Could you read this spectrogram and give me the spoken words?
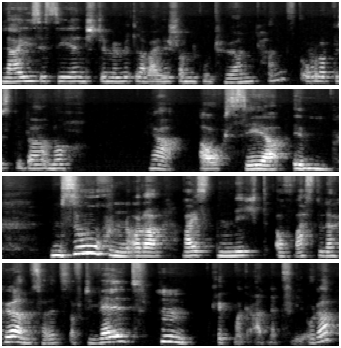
leise Seelenstimme mittlerweile schon gut hören kannst? Oder bist du da noch, ja, auch sehr im, im Suchen oder weißt nicht, auf was du da hören sollst? Auf die Welt, hm, kriegt man gerade nicht viel, oder?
